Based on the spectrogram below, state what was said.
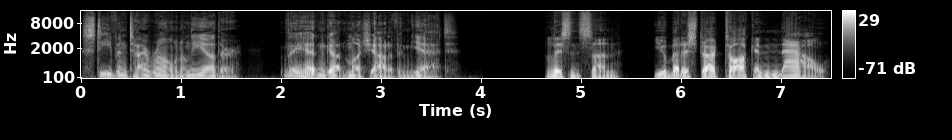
Steve and Tyrone on the other. They hadn't got much out of him yet. Listen, son, you better start talking now.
